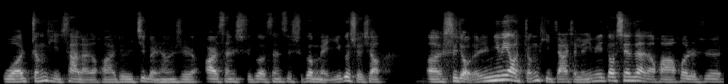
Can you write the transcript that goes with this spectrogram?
我整体下来的话，就是基本上是二三十个、三四十个，每一个学校呃是有的，因为要整体加起来，因为到现在的话，或者是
